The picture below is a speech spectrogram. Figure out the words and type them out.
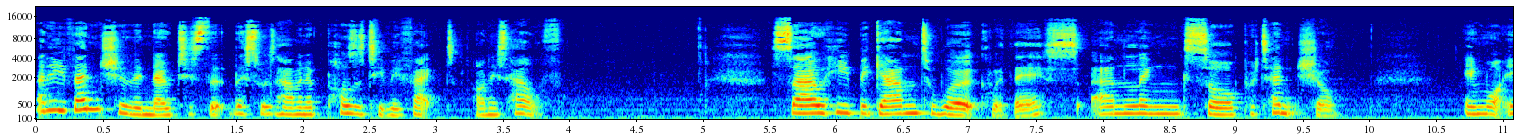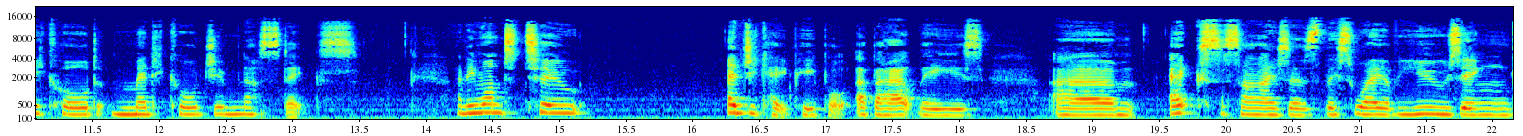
and he eventually noticed that this was having a positive effect on his health. So he began to work with this and Ling saw potential in what he called medical gymnastics. And he wanted to educate people about these um, exercises, this way of using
